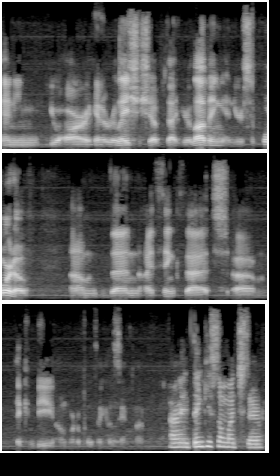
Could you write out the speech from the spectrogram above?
and you are in a relationship that you're loving and you're supportive, um, then I think that um, it can be a wonderful thing at the same time. All right. Thank you so much, sir.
